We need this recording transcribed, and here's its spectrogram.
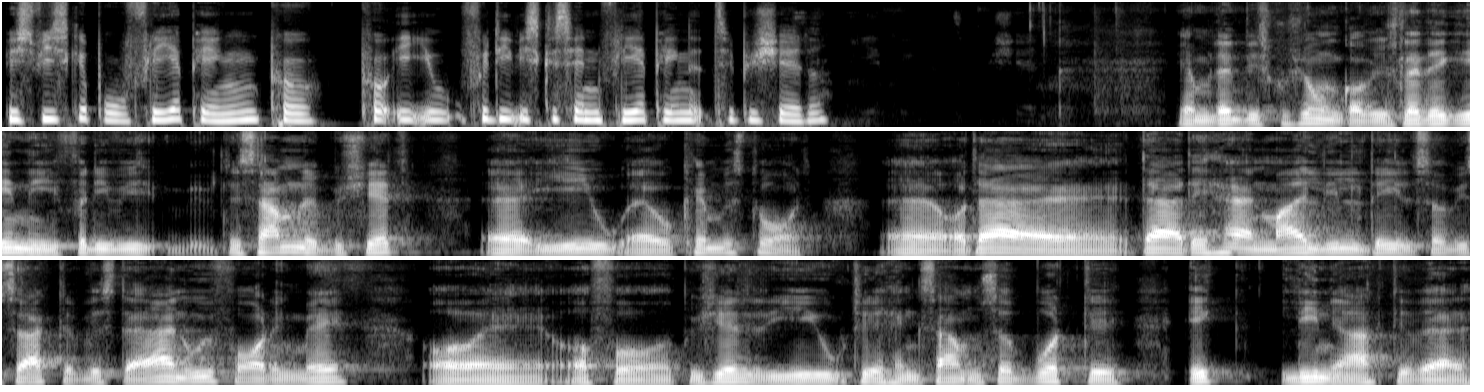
hvis vi skal bruge flere penge på, på EU, fordi vi skal sende flere penge ned til budgettet? Jamen, den diskussion går vi jo slet ikke ind i, fordi vi, det samlede budget øh, i EU er jo kæmpestort. Øh, og der, der er det her en meget lille del, så vi sagt, at hvis der er en udfordring med at, øh, at få budgettet i EU til at hænge sammen, så burde det ikke lige nøjagtigt være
